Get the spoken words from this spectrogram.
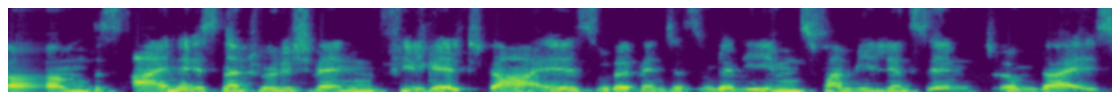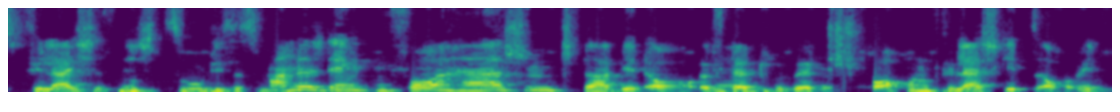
Ähm, das eine ist natürlich, wenn viel Geld da ist oder wenn es jetzt Unternehmensfamilien sind, ähm, da ist vielleicht jetzt nicht so dieses Mangeldenken vorherrschend. Da wird auch öfter drüber gesprochen. Vielleicht geht es auch in,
